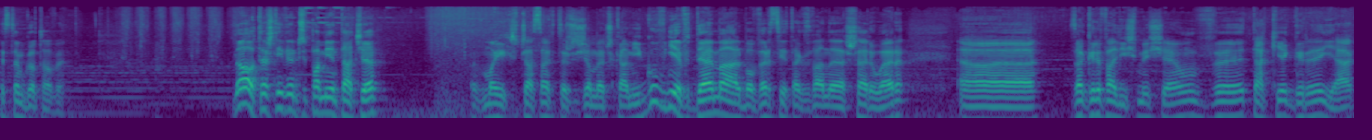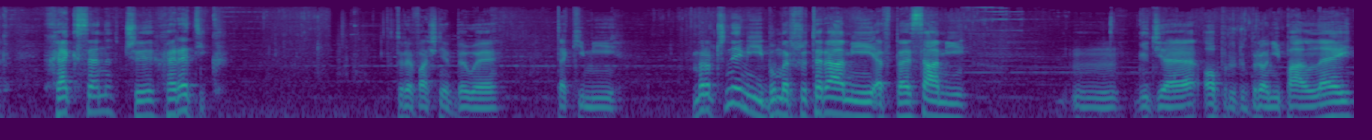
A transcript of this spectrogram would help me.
Jestem gotowy. No, też nie wiem, czy pamiętacie. W moich czasach też ziomeczkami, głównie w dema albo wersje tak zwane shareware, e, zagrywaliśmy się w takie gry jak Hexen czy Heretic, które właśnie były takimi mrocznymi boomer shooterami, FPS-ami, mm, gdzie oprócz broni palnej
